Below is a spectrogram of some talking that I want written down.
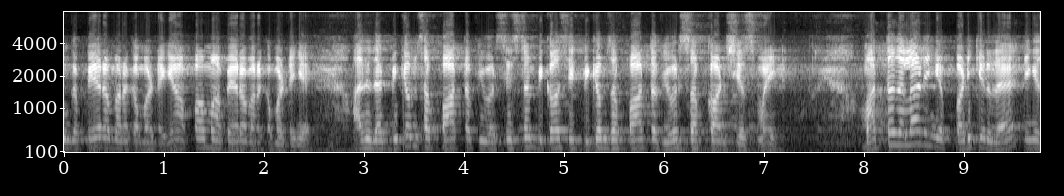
உங்கள் பேரை மறக்க மாட்டீங்க. அப்பா அம்மா பேரை மறக்க மாட்டீங்க. அது that becomes a part of your system because it becomes a part of your subconscious mind மற்றதெல்லாம் நீங்க படிக்கிறத நீங்க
